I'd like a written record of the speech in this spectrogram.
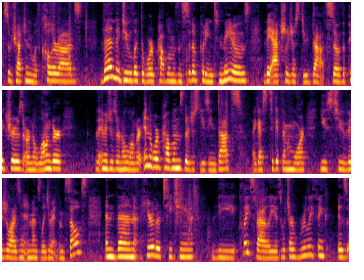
subtraction with color rods. Then they do like the word problems. Instead of putting tomatoes, they actually just do dots. So the pictures are no longer, the images are no longer in the word problems. They're just using dots, I guess, to get them more used to visualizing and mentally doing it themselves. And then here they're teaching the place values, which I really think is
